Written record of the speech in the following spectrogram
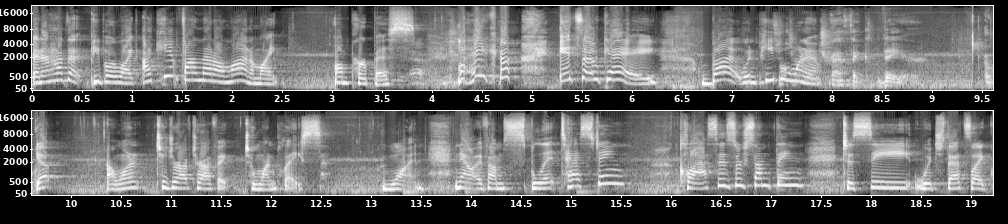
And I have that people are like, I can't find that online. I'm like, on purpose. Yeah. Like it's okay. But when people want to traffic there. Okay. Yep. I want to drive traffic to one place. One. Now, if I'm split testing classes or something to see which that's like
